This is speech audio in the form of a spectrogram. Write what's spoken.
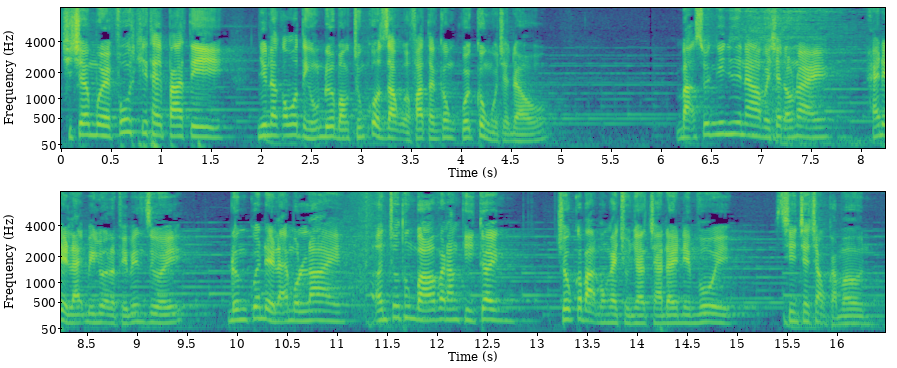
Chỉ chơi 10 phút khi thay Party nhưng đã có một tình huống đưa bóng trúng cột dọc ở pha tấn công cuối cùng của trận đấu. Bạn suy nghĩ như thế nào về trận đấu này? Hãy để lại bình luận ở phía bên dưới. Đừng quên để lại một like, ấn chuông thông báo và đăng ký kênh. Chúc các bạn một ngày chủ nhật tràn đầy niềm vui. Xin trân trọng cảm ơn.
